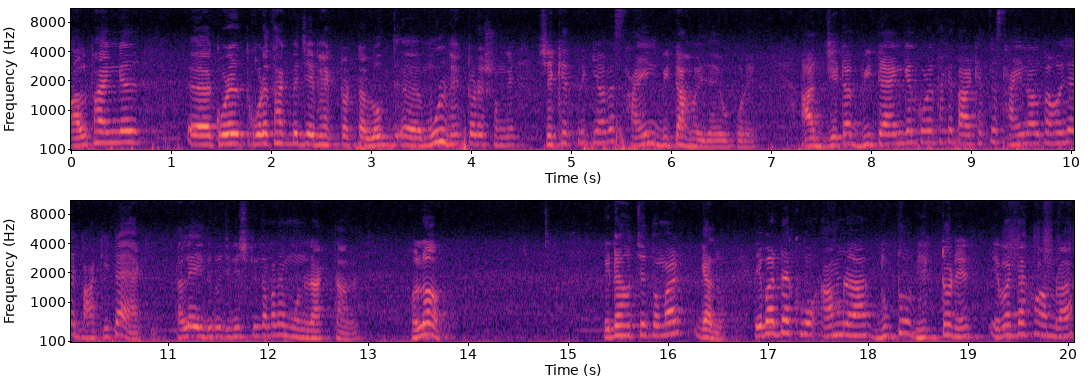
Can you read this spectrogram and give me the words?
আলফা অ্যাঙ্গেল করে করে থাকবে যে ভেক্টরটা লোভ মূল ভেক্টরের সঙ্গে, সেক্ষেত্রে কী হবে? সাইন বিটা হয়ে যায় উপরে। আর যেটা বিটা অ্যাঙ্গেল করে থাকে, তার ক্ষেত্রে সাইন আলফা হয়ে যায়, বাকিটা একই। তাহলে এই দুটো জিনিস কিন্তু আমাদের মনে রাখতে হবে। হলো? এটা হচ্ছে তোমার গেল। এবার দেখো আমরা দুটো ভেক্টরের, এবার দেখো আমরা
